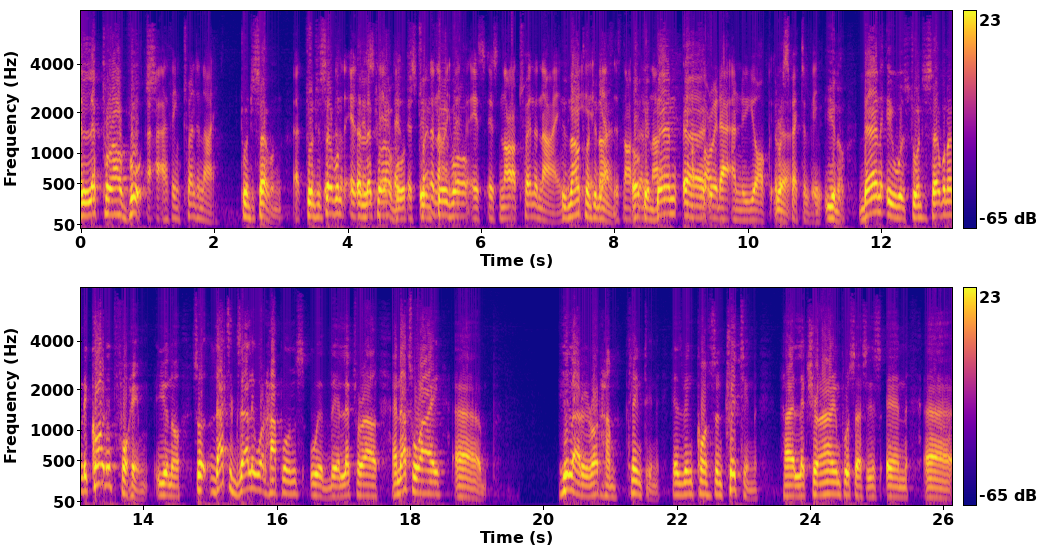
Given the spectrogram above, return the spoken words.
electoral votes. I, I think 29. 27. Uh, 27 it, electoral it, votes it's 29. in favor. It's, it's now 29. It's now 29. Yes, it's now 29. Okay, then uh, Florida and New York, yeah, respectively. You know, then it was 27, and they called it for him. You know, so that's exactly what happens with the electoral, and that's why uh, Hillary Rodham Clinton has been concentrating her electioneering processes and uh,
